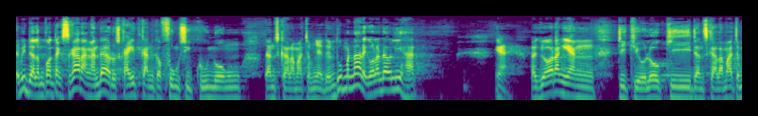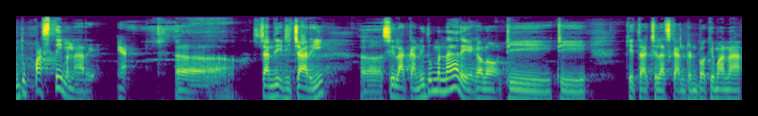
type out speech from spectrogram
Tapi dalam konteks sekarang Anda harus kaitkan ke fungsi gunung dan segala macamnya. Dan itu menarik kalau Anda lihat. Ya, bagi orang yang di geologi dan segala macam itu pasti menarik. Ya, uh, cantik dicari, uh, silakan itu menarik kalau di di kita jelaskan dan bagaimana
